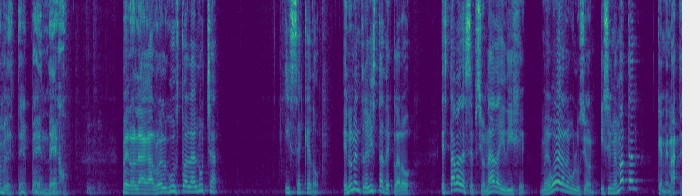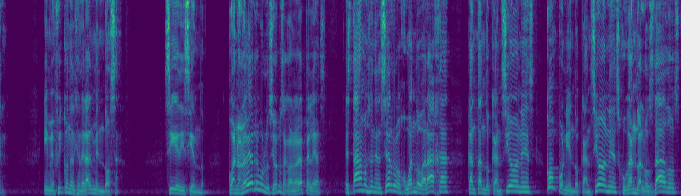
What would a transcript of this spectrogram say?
hombre, este pendejo. Pero le agarró el gusto a la lucha y se quedó. En una entrevista declaró, estaba decepcionada y dije, me voy a la revolución y si me matan, que me maten. Y me fui con el general Mendoza. Sigue diciendo, cuando no había revolución, o sea, cuando no había peleas, estábamos en el cerro jugando baraja, cantando canciones, componiendo canciones, jugando a los dados,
